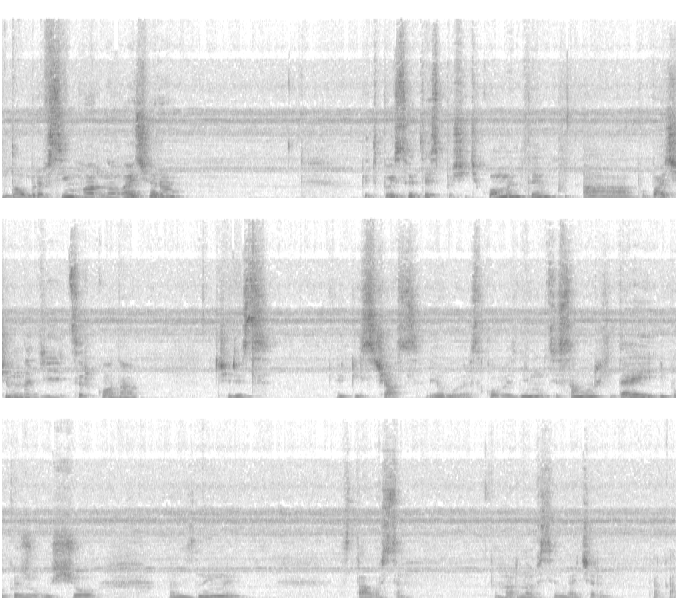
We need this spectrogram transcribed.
добре, всім гарного вечора. Підписуйтесь, пишіть коменти, а побачимо надії циркона через якийсь час. Я обов'язково зніму ці самі орхідеї і покажу, що е, з ними сталося. Гарного всім вечора. Пока.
